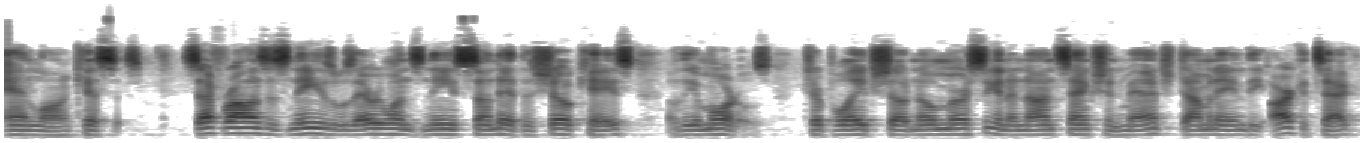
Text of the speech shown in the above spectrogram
and long kisses. Seth Rollins' knees was everyone's knees Sunday at the showcase of the Immortals. Triple H showed no mercy in a non-sanctioned match, dominating the Architect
